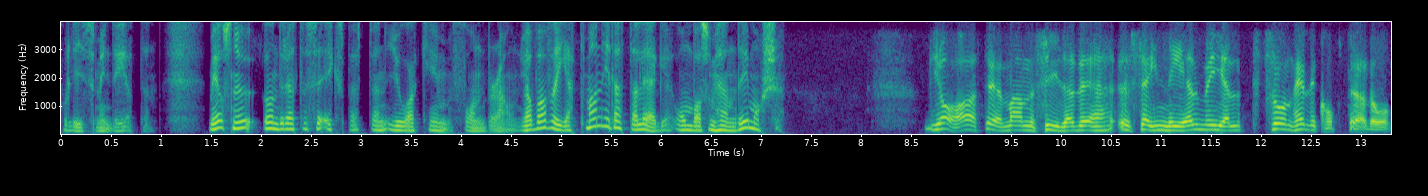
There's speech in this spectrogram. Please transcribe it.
Polismyndigheten. Med oss nu underrättelseexperten Joakim von Braun. Ja, vad vet man i detta läge om vad som hände i morse? Ja, att eh, man firade sig ner med hjälp från helikoptrar då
